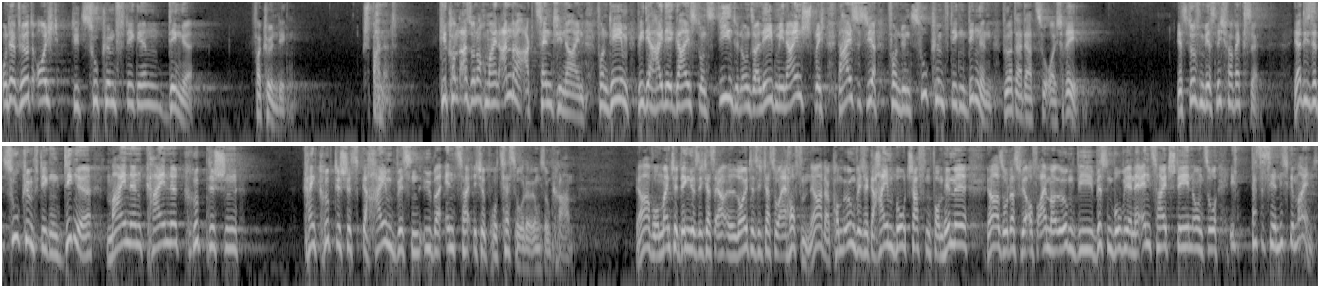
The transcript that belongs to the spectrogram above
und er wird euch die zukünftigen Dinge verkündigen. Spannend. Hier kommt also noch mal ein anderer Akzent hinein, von dem, wie der Heilige Geist uns dient, in unser Leben hineinspricht. Da heißt es hier, von den zukünftigen Dingen wird er da zu euch reden. Jetzt dürfen wir es nicht verwechseln. Ja, diese zukünftigen Dinge meinen keine kryptischen, kein kryptisches Geheimwissen über endzeitliche Prozesse oder irgend so ein Kram. Ja, wo manche Dinge sich das, Leute sich das so erhoffen. Ja, da kommen irgendwelche Geheimbotschaften vom Himmel, ja, so dass wir auf einmal irgendwie wissen, wo wir in der Endzeit stehen und so. Ich, das ist hier nicht gemeint.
